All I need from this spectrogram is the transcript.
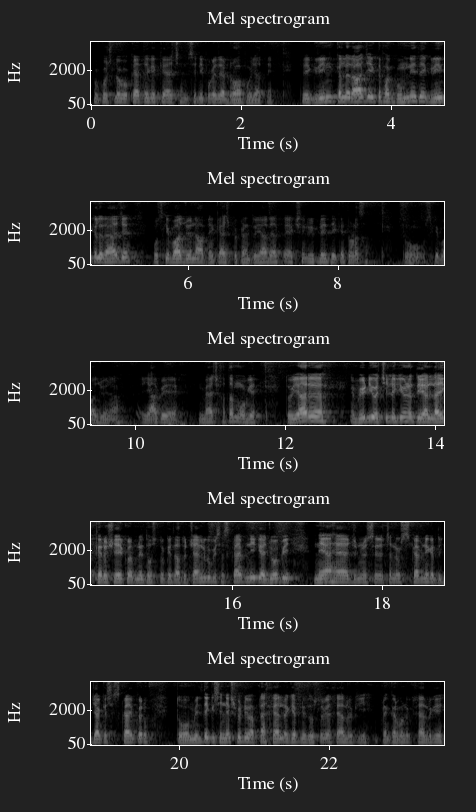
क्योंकि कुछ लोग कहते हैं कि कैच हमसे नहीं पकड़, जाए ड्रॉप हो जाते हैं। तो ये ग्रीन कलर आ जाए एक दफ़ा घूमने दें ग्रीन कलर आ जाए उसके बाद जो है ना आपने कैच पकड़ना तो यार एक्शन रिप्ले देखें थोड़ा सा तो उसके बाद जो है ना, यहाँ पे मैच ख़त्म हो गया। तो यार वीडियो अच्छी लगी हो ना तो यार लाइक करो शेयर करो अपने दोस्तों के साथ। तो चैनल को भी सब्सक्राइब नहीं किया, जो भी नया है, जिन्होंने चैनल को सब्सक्राइब नहीं किया तो जाकर सब्सक्राइब करो। तो मिलते किसी नेक्स्ट वीडियो में। अपना ख्याल रखिए, अपने दोस्तों का ख्याल रखिए, अपने घर वालों का ख्याल रखिए।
